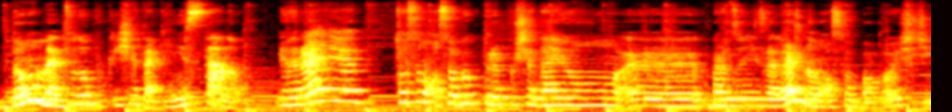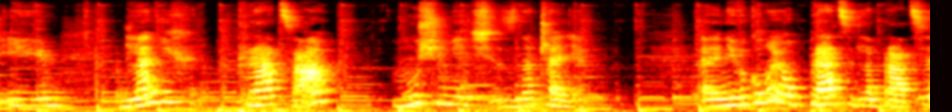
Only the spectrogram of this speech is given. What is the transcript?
do momentu, dopóki się takie nie staną. Generalnie to są osoby, które posiadają e, bardzo niezależną osobowość i dla nich praca musi mieć znaczenie. E, nie wykonują pracy dla pracy,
